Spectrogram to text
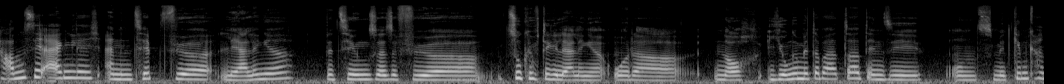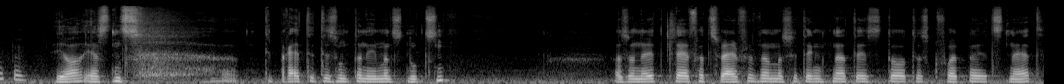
Haben Sie eigentlich einen Tipp für Lehrlinge bzw. für zukünftige Lehrlinge oder noch junge Mitarbeiter, den Sie uns mitgeben könnten? Ja, erstens äh, die Breite des Unternehmens nutzen also nicht gleich verzweifelt, wenn man sich denkt, na das da, das gefällt mir jetzt nicht.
